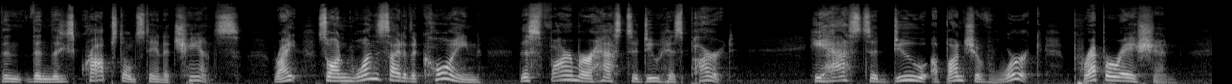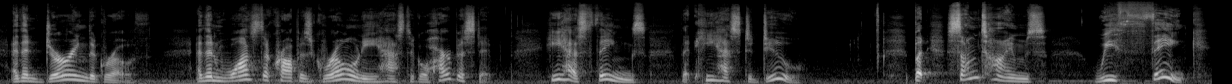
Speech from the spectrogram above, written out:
then then these crops don't stand a chance, right? So on one side of the coin, this farmer has to do his part. He has to do a bunch of work, preparation, and then during the growth. And then once the crop is grown, he has to go harvest it. He has things that he has to do. But sometimes we think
